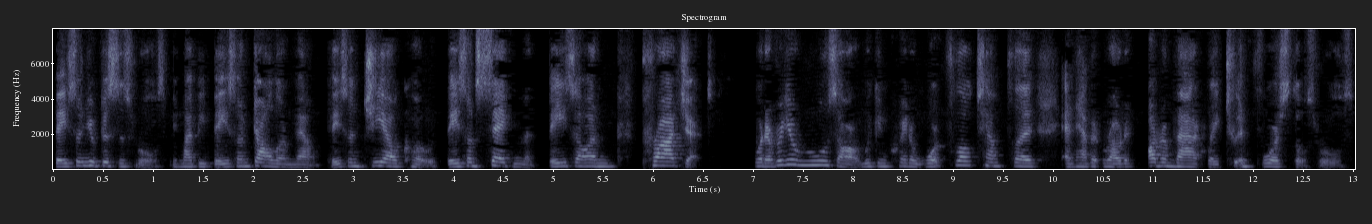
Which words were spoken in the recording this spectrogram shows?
based on your business rules. It might be based on dollar amount, based on GL code, based on segment, based on project. Whatever your rules are, we can create a workflow template and have it routed automatically to enforce those rules.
